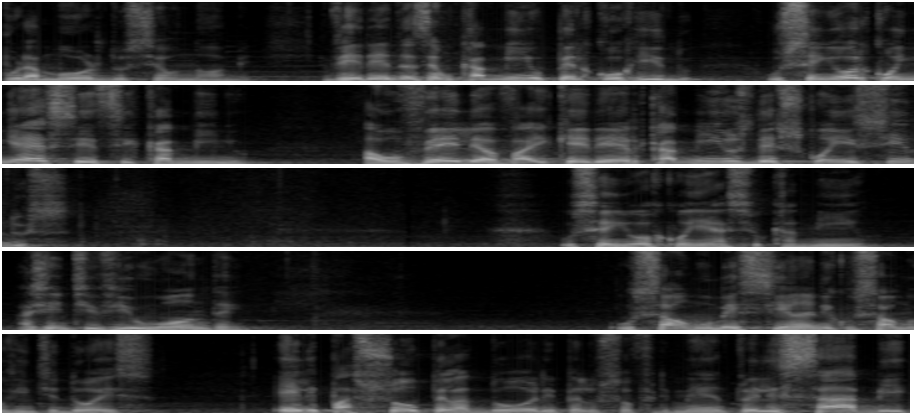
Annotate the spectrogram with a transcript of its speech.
por amor do seu nome. Veredas é um caminho percorrido o Senhor conhece esse caminho. A ovelha vai querer caminhos desconhecidos. O Senhor conhece o caminho. A gente viu ontem o salmo messiânico, o salmo 22. Ele passou pela dor e pelo sofrimento, ele sabe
